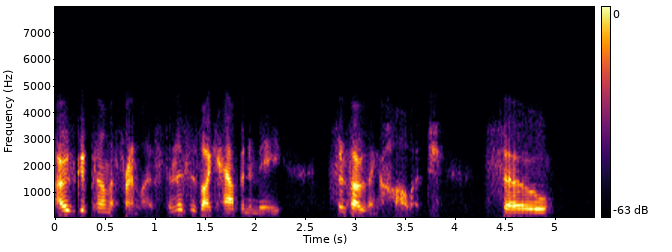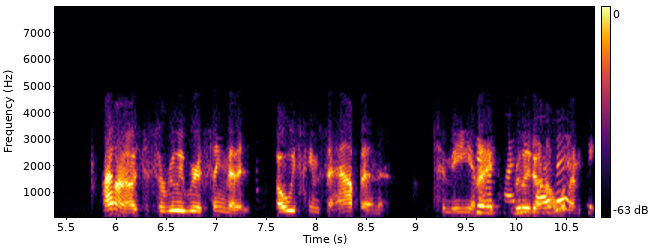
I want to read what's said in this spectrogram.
I always get put on the friend list. And this has like happened to me since I was in college. So I don't know, it's just a really weird thing that it always seems to happen to me and I really don't know what I'm?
